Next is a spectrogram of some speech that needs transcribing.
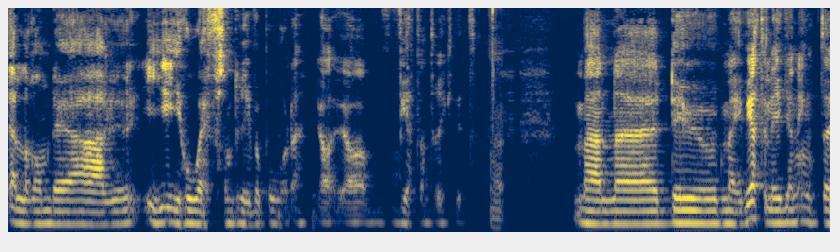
eller om det är IIHF som driver på det. Jag, jag vet inte riktigt. Nej. Men eh, det är ju mig veterligen inte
